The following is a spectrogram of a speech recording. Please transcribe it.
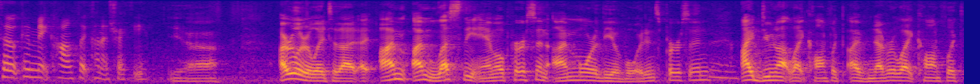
So it can make conflict kind of tricky. Yeah. I really relate to that. I, I'm, I'm less the ammo person, I'm more the avoidance person. I do not like conflict. I've never liked conflict.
